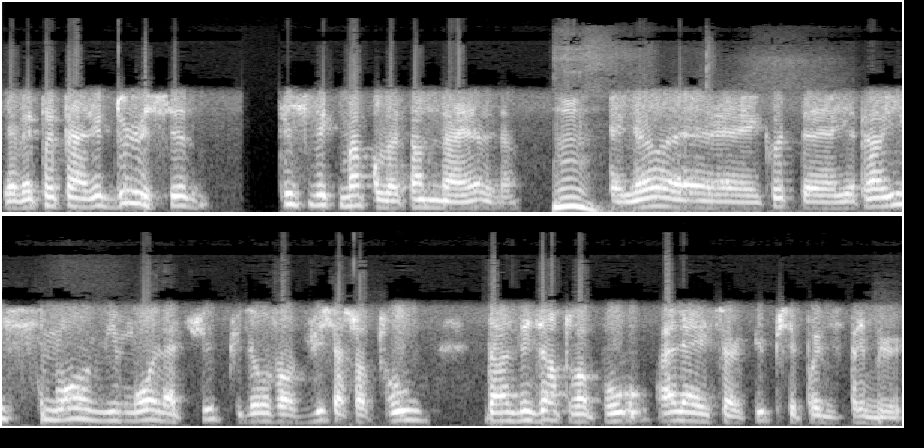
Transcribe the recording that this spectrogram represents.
Il avait préparé deux cidres spécifiquement pour le temps de Noël. Là. Hmm. Et là, euh, écoute, il a travaillé six mois, huit mois là-dessus, puis là, aujourd'hui, ça se retrouve dans des entrepôts à la SAQ, puis c'est pas distribué.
